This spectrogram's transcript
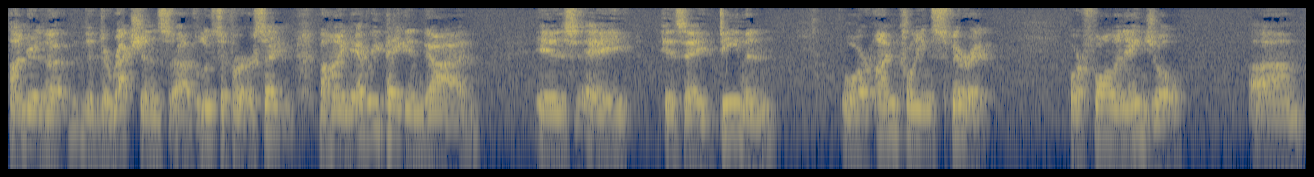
under the, the directions of Lucifer or Satan. Behind every pagan god is a is a demon or unclean spirit or fallen angel um,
